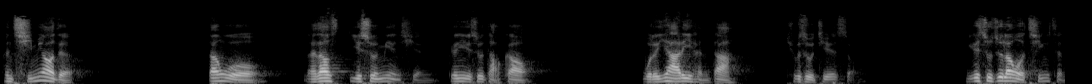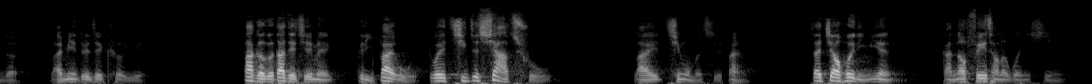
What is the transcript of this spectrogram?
很奇妙的，当我来到耶稣的面前，跟耶稣祷告，我的压力很大，求主接手，耶稣就让我清醒的来面对这课业。大哥哥、大姐姐每个礼拜五都会亲自下厨来请我们吃饭，在教会里面感到非常的温馨。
